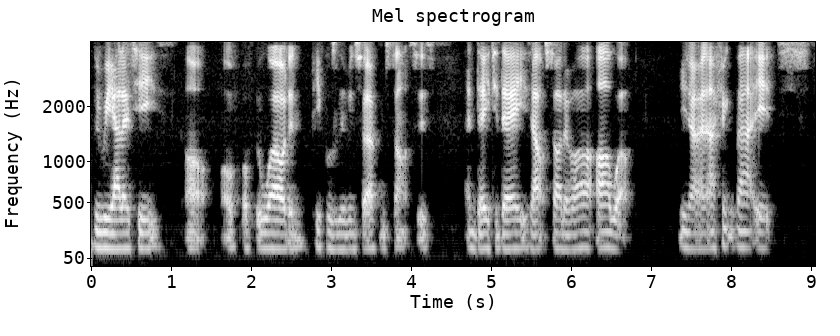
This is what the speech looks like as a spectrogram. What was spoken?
the realities of, of, of the world and people's living circumstances and day to days outside of our, our world. you know, and I think that it's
